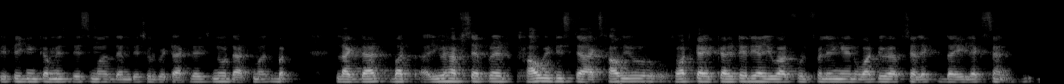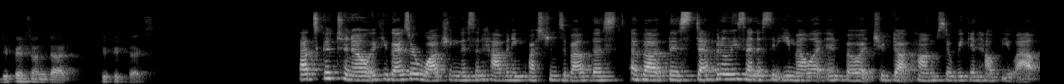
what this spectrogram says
PFIC income is this much then this will be taxed. There is no that much but like that. But you have separate how it is taxed how you what criteria you are fulfilling and what you have select the election depends on that PFIC tax That's good to know. If you guys are watching this and have any questions about this, about this, definitely send us an email at info at chugh.com so we can help you out.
